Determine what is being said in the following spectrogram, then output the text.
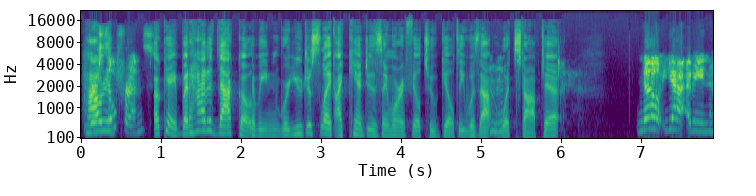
How We're did- still friends. Okay, but how did that go? I mean, were you just like, I can't do this anymore. I feel too guilty. Was that Mhm. what stopped it? No, yeah, I mean,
